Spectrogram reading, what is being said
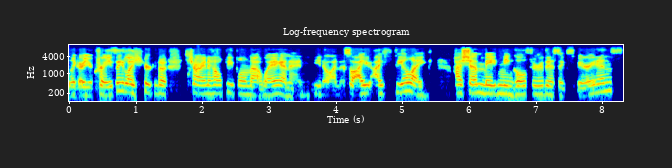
like? Are you crazy? Like you're gonna trying to help people in that way?" And and you know, and so I I feel like Hashem made me go through this experience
